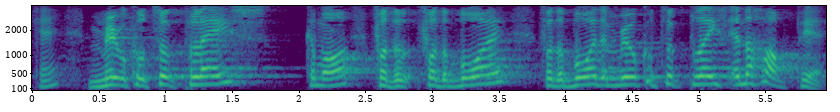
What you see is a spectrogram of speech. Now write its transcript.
Okay. Miracle took place. Come on. For the, for the boy, for the boy, the miracle took place in the hog pit.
